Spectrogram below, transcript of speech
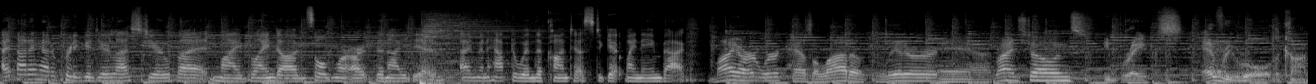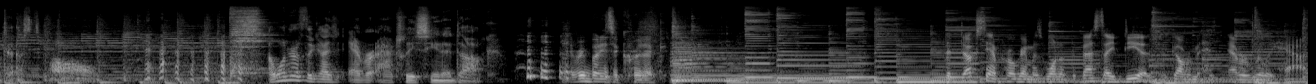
I thought I had a pretty good year last year, but my blind dog sold more art than I did. I'm going to have to win the contest to get my name back. My artwork has a lot of glitter and rhinestones. He breaks every rule of the contest. Oh. I wonder if the guy's ever actually seen a duck. Everybody's a critic. The duck stamp program is one of the best ideas the government has ever really had.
